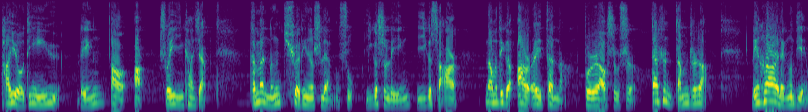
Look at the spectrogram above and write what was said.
它又有定义域零到二，所以你看一下，咱们能确定的是两个数，一个是零，一个是二。那么这个二 a 在哪？不知道是不是？但是咱们知道。零和二两个点，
